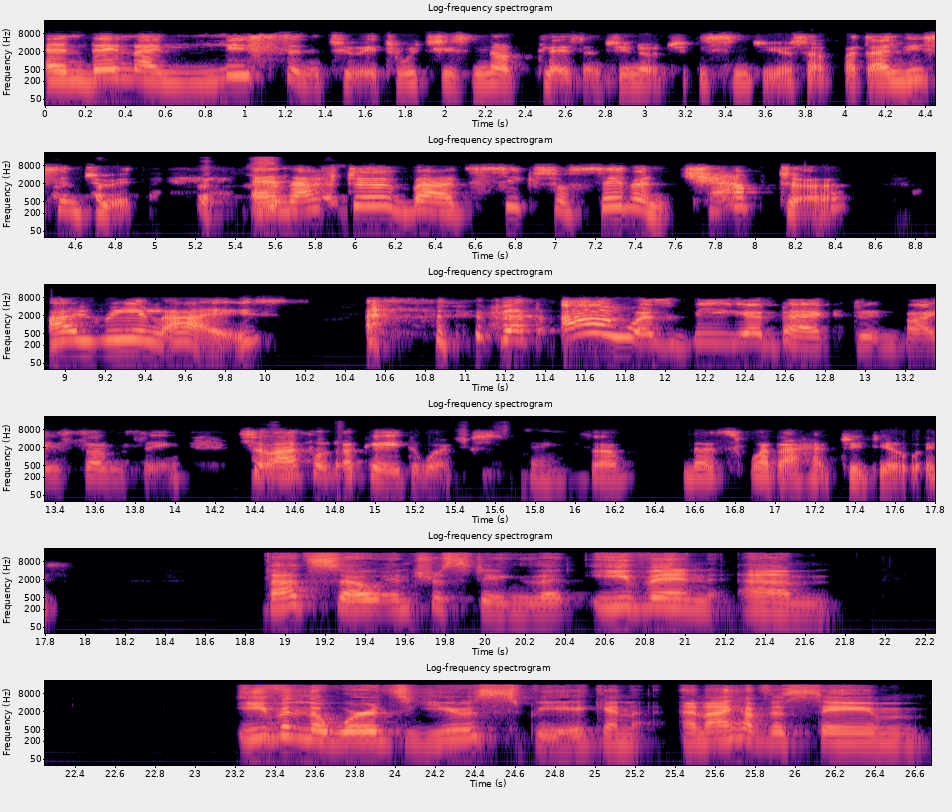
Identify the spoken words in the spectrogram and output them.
And then I listened to it, which is not pleasant, you know, to listen to yourself, but I listened to it. and after about six or seven chapter, I realized that I was being impacted by something. So I thought, okay, it works. So that's what I had to deal with. That's so interesting that even um, even the words you speak, and and I have the same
